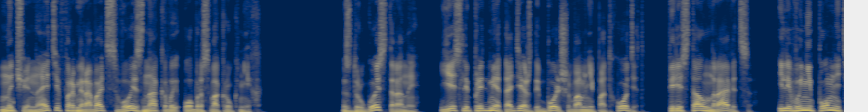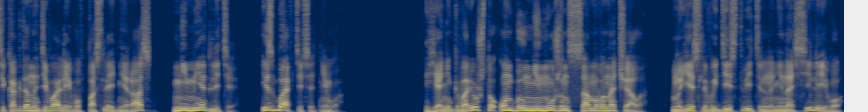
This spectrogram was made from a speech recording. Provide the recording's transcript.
Начинайте формировать свой знаковый образ вокруг них. С другой стороны, если предмет одежды больше вам не подходит, перестал нравиться, или вы не помните, когда надевали его в последний раз, не медлите, избавьтесь от него. Я не говорю, что он был не нужен с самого начала, но если вы действительно не носили его,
